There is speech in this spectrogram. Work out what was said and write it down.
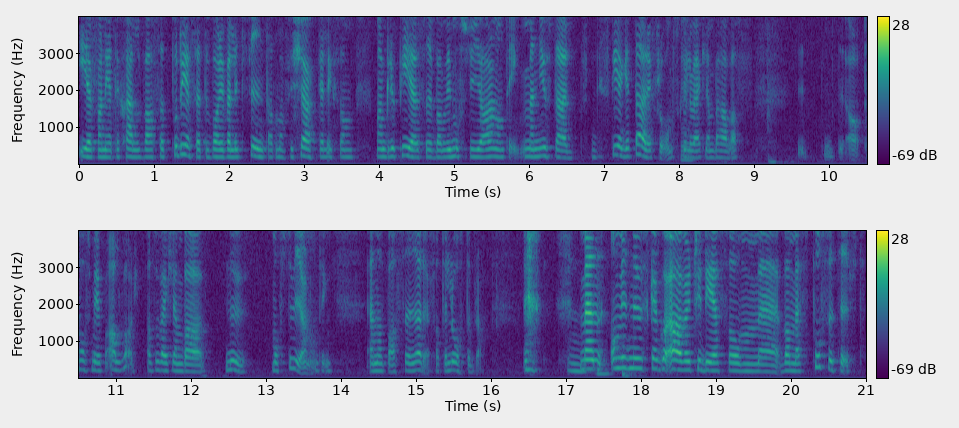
erfarenheter själva. Så att på det sättet var det väldigt fint att man försökte liksom, man grupperade sig och bara vi måste ju göra någonting. Men just där, steget därifrån skulle Mm. verkligen behövas eh, ja, tas mer på allvar. Alltså verkligen bara, nu måste vi göra någonting. Än att bara säga det för att det låter bra. Mm. Men om vi nu ska gå över till det som eh, var mest positivt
